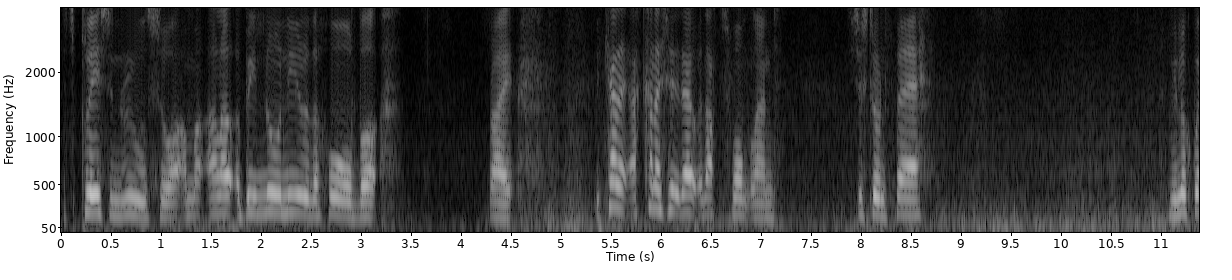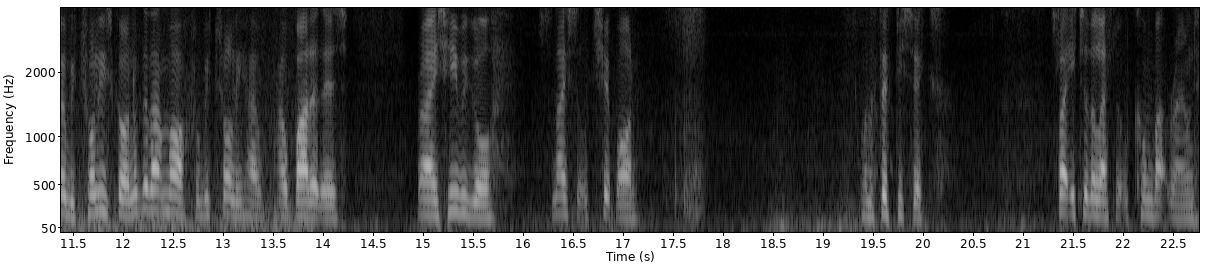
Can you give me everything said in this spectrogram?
It's placing rules, so I'm allowed to be no nearer the hole, but right. You of, I kind of hit it out of that swampland. It's just unfair. I mean, look where my trolley's gone. Look at that mark for my trolley, how, how bad it is. Right, here we go. It's a nice little chip on. On the 56. Slightly to the left, it'll come back round.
